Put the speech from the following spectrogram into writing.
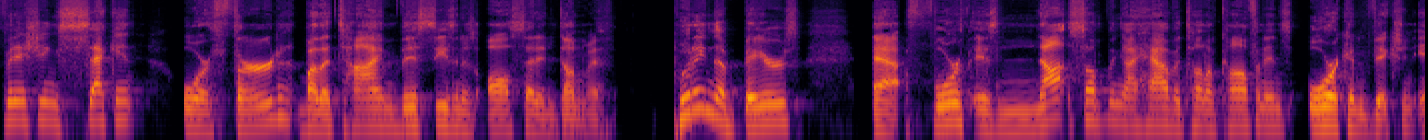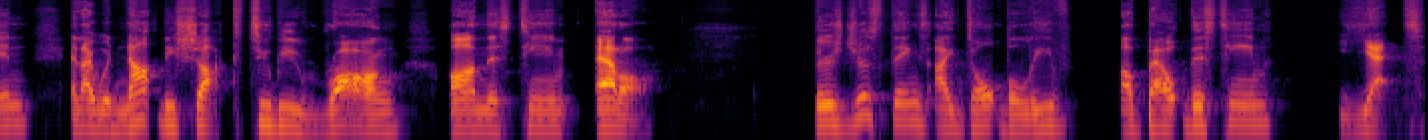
finishing second or third by the time this season is all said and done with. Putting the Bears at fourth is not something I have a ton of confidence or conviction in. And I would not be shocked to be wrong on this team at all. There's just things I don't believe about this team yet.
